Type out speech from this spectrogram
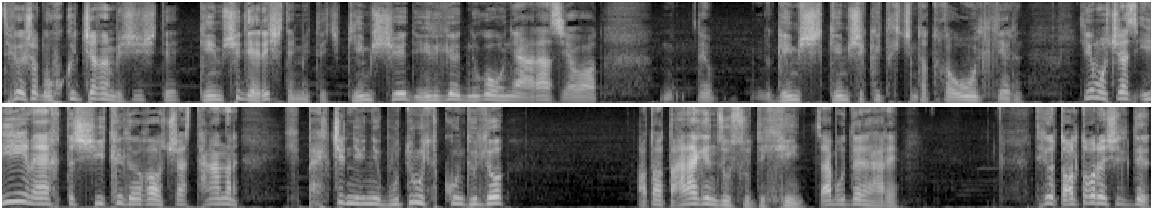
Тэгэхээр шууд үхэх гэж байгаа юм биш шүү дээ. Гимшил ярина шүү дээ мэдээж. Гимшээд эргээд нөгөө хүний араас яваад гимш гимшиг гэдэг чинь тодорхой үйлдэл ярина. Тийм учраас ийм айхтар шийтгэл байгаа учраас та нар балчир нэгнийг бүдрүүлэхгүй төлөө одоо дараагийн зүйлсүүдийг хийн. За бүгдээрээ харъя. Тэгэхээр 7 дугаар ишлэл дээр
